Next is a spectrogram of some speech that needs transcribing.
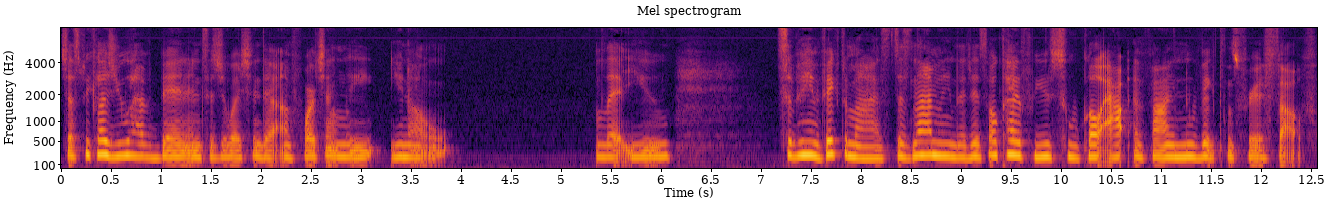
just because you have been in a situation that unfortunately, you know, let you to being victimized does not mean that it's okay for you to go out and find new victims for yourself.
